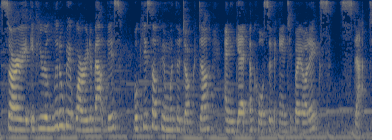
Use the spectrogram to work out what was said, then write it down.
So if you're a little bit worried about this, book yourself in with a doctor and get a course of antibiotics stat.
